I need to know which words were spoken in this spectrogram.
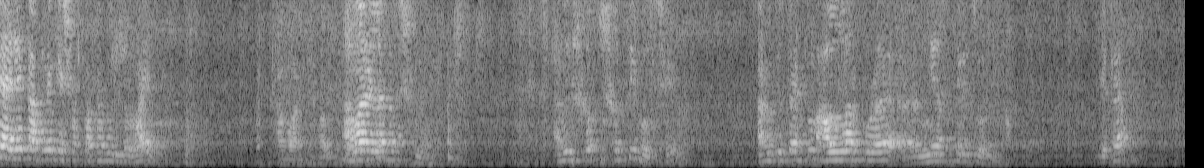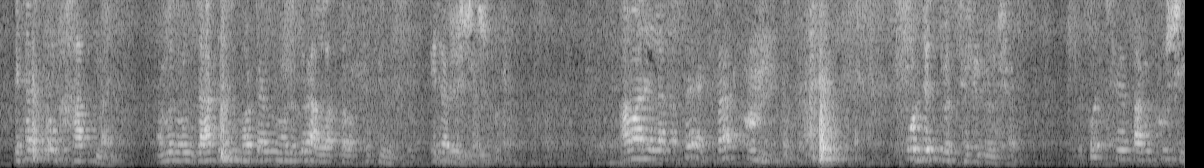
ডাইরেক্ট আপনাকে এসব কথা বলল ভাই আমার শুনে। আমি সত্যি বলছি আমি কিন্তু একদম আল্লাহর পরে নিয়াত করে চলি। এটা এখানে কোনো খাত নাই। আমি যখন যা কিছু ঘটে আমি মনে করি আল্লাহর তরফ থেকে হয়েছে। এটা বিশ্বাস করি। আমার এলাকাতে একটা প্রজেক্ট হচ্ছে লিটন সাহেব করছে? আমি খুশি।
